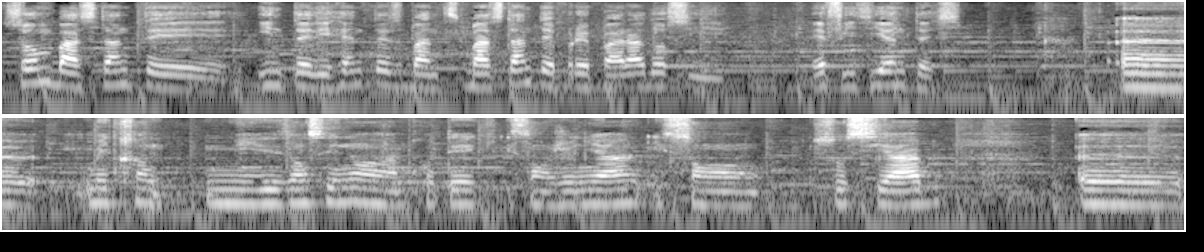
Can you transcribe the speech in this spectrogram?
Son bastante inteligentes, bastante preparados y eficientes. Euh, mes, mes, enseignants à Improtech, ils sont géniaux, ils sont sociables. Euh,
